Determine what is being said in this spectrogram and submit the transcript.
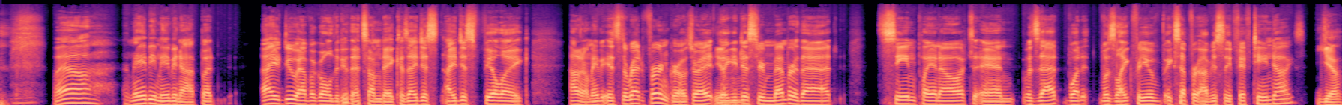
well, maybe, maybe not, but I do have a goal to do that someday because I just, I just feel like, I don't know, maybe it's the red fern grows, right? Yeah. Like you just remember that scene playing out, and was that what it was like for you? Except for obviously fifteen dogs. yeah,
